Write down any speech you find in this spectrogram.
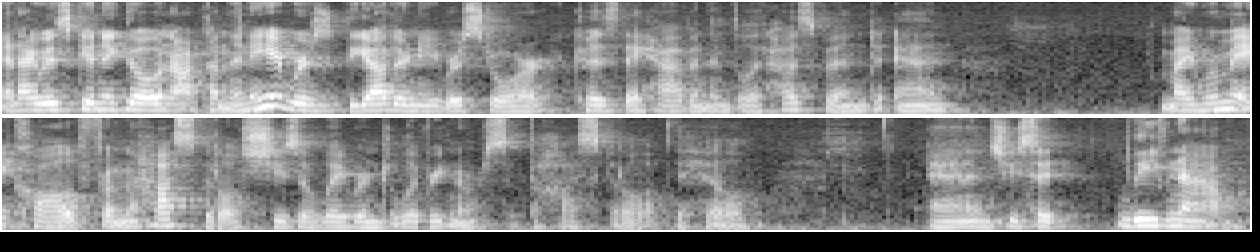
And I was going to go knock on the neighbor's, the other neighbor's door, because they have an invalid husband. And my roommate called from the hospital. She's a labor and delivery nurse at the hospital up the hill. And she said, Leave now.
